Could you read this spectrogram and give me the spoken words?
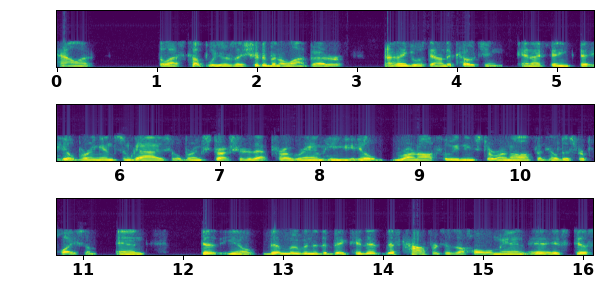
talent the last couple of years. They should have been a lot better. I think it was down to coaching, and I think that he'll bring in some guys. He'll bring structure to that program. He he'll run off who he needs to run off, and he'll just replace them. And th- you know, them moving to the Big Ten. This, this conference as a whole, man, it, it's just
